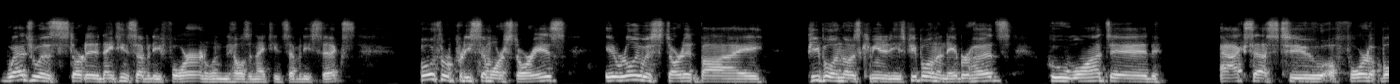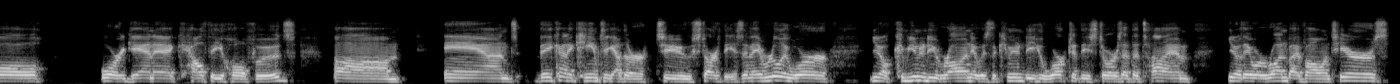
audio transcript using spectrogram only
Wedge was started in 1974 and Linden Hills in 1976. Both were pretty similar stories. It really was started by people in those communities, people in the neighborhoods who wanted access to affordable, organic, healthy whole foods um, and they kind of came together to start these. And they really were, you know, community run. It was the community who worked at these stores at the time. You know, they were run by volunteers,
